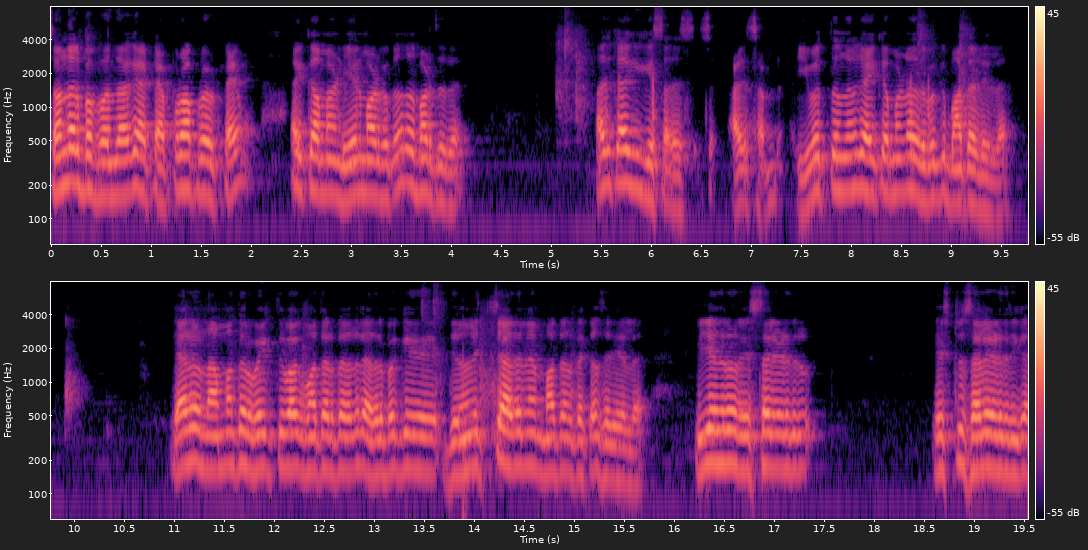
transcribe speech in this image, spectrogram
ಸಂದರ್ಭ ಬಂದಾಗ ಅಟ್ ಅಪ್ರಾಪ್ರಿಯೇಟ್ ಟೈಮ್ ಹೈಕಮಾಂಡ್ ಏನು ಮಾಡಬೇಕಂದ್ರೆ ಅದು ಮಾಡ್ತದೆ. ಅದಕ್ಕಾಗಿ ಈಗ ಸಬ್ ಇವತ್ತು ನನಗೆ ಹೈಕಮಾಂಡ್ ಅದ್ರ ಬಗ್ಗೆ ಮಾತಾಡಲಿಲ್ಲ. ಯಾರೋ ನಮ್ಮಂಥವ್ರು ವೈಯಕ್ತಿಕವಾಗಿ ಮಾತಾಡ್ತಾರೆ ಅಂದರೆ ಅದ್ರ ಬಗ್ಗೆ ದಿನನಿತ್ಯ ಅದನ್ನೇ ಮಾತಾಡ್ತಕ್ಕಂಥ ಸರಿಯಲ್ಲ ವಿಜೇಂದ್ರ ಅವರು ಎಷ್ಟು ಸಲ ಹೇಳಿದರು? ಎಷ್ಟು ಸಲ ಹೇಳಿದ್ರು ಈಗ?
